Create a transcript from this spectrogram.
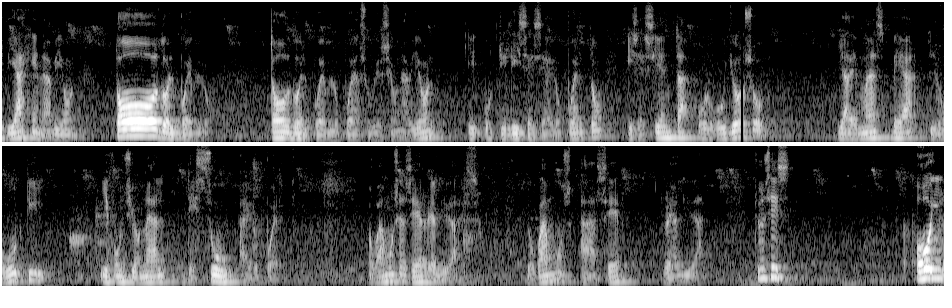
y viaje en avión. Todo el pueblo, todo el pueblo pueda subirse a un avión y utilice ese aeropuerto y se sienta orgulloso y además vea lo útil y funcional de su aeropuerto. Lo vamos a hacer realidad eso. Lo vamos a hacer realidad. Entonces, hoy,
